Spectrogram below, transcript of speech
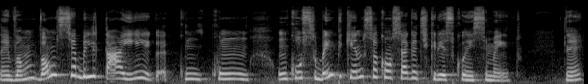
Né? Vamos, vamos se habilitar aí. Com, com um curso bem pequeno você consegue adquirir esse conhecimento. Né?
